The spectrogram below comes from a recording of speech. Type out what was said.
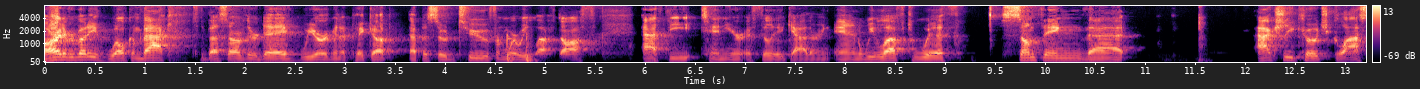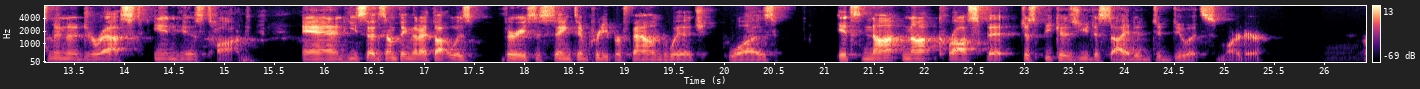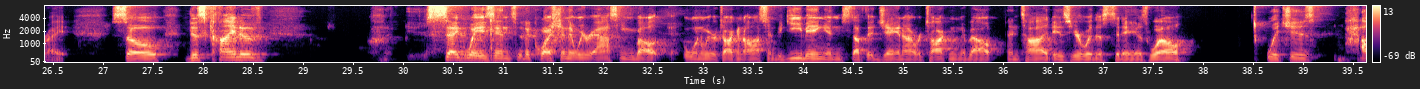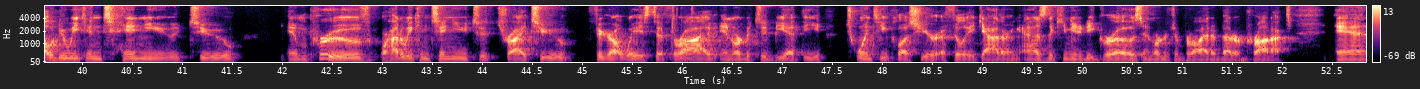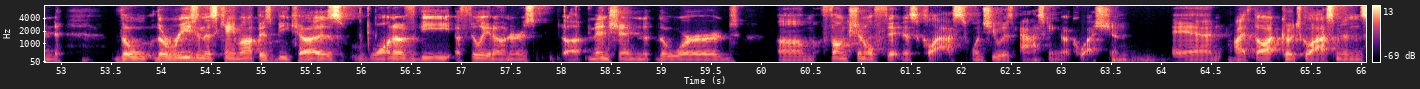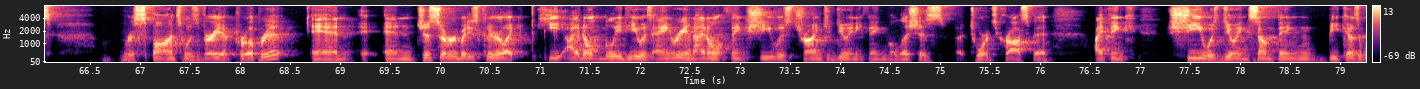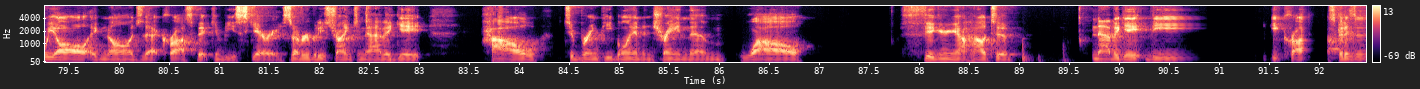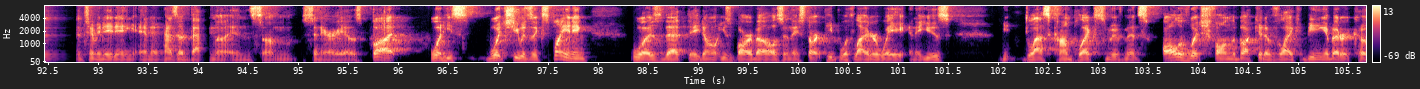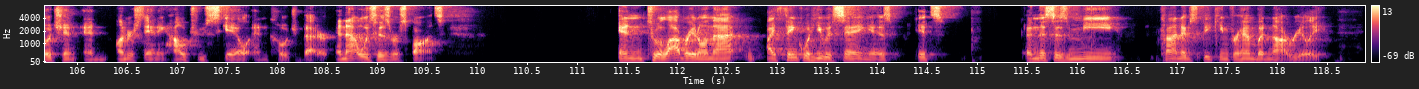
All right, everybody, welcome back to the best hour of their day. We are going to pick up episode two from where we left off at the 10 year affiliate gathering. And we left with something that actually Coach Glassman addressed in his talk. And he said something that I thought was very succinct and pretty profound, which was it's not not CrossFit just because you decided to do it smarter. Right. So this kind of segues into the question that we were asking about when we were talking to Austin Begebing and stuff that Jay and I were talking about. And Todd is here with us today as well, which is how do we continue to improve or how do we continue to try to figure out ways to thrive in order to be at the 20 plus year affiliate gathering as the community grows in order to provide a better product. And the the reason this came up is because one of the affiliate owners uh, mentioned the word um, functional fitness class when she was asking a question. And I thought Coach Glassman's response was very appropriate. And and just so everybody's clear, like he, I don't believe he was angry, and I don't think she was trying to do anything malicious towards CrossFit. I think she was doing something because we all acknowledge that CrossFit can be scary. So everybody's trying to navigate how to bring people in and train them while figuring out how to navigate the, the CrossFit is intimidating and it has a BACMA in some scenarios. But what he's what she was explaining was that they don't use barbells and they start people with lighter weight and they use less complex movements, all of which fall in the bucket of like being a better coach and, and understanding how to scale and coach better. And that was his response. And to elaborate on that, I think what he was saying is it's, and this is me kind of speaking for him, but not really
